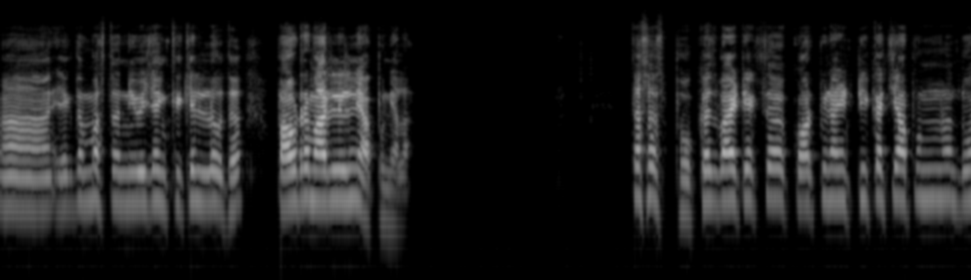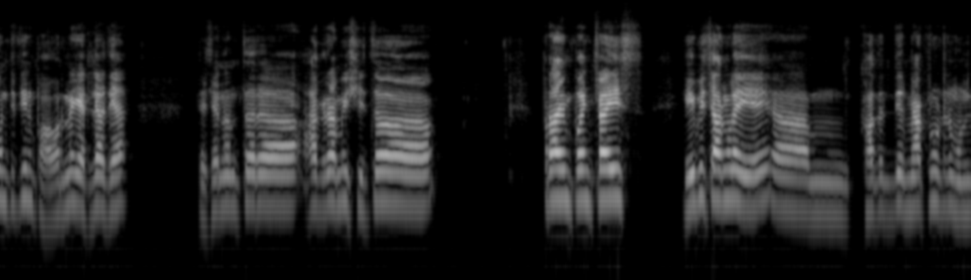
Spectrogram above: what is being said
एकदम मस्त नियोजन के केलेलं होतं. पावडर मारलेलं नाही आपण याला. तसंच फोकस बायोटेकचं कॉर्पिन आणि टिकाची आपण दोन ते तीन फवारण्या घेतल्या होत्या. त्याच्यानंतर आग्रा आग्रामिशीचं प्राईम पंचेचाळीस हे बी चांगलं आहे. खात मॅक्रोटन म्हणून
